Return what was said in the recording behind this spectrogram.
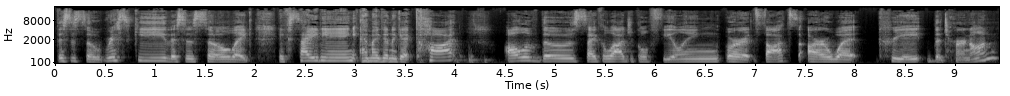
this is so risky. This is so like exciting. Am i going to get caught? All of those psychological feeling or thoughts are what create the turn on.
